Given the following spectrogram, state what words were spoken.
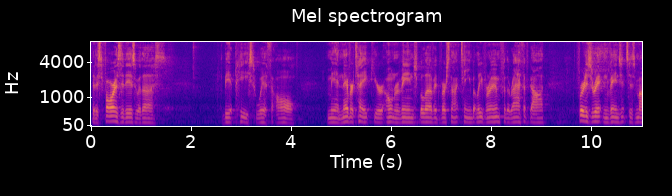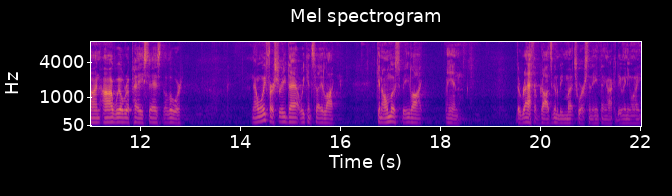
that, as far as it is with us, be at peace with all men. Never take your own revenge, beloved, verse 19, but leave room for the wrath of God. For it is written, Vengeance is mine, I will repay, says the Lord. Now, when we first read that, we can say, like, can almost be like, man, the wrath of God's going to be much worse than anything I could do anyway.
